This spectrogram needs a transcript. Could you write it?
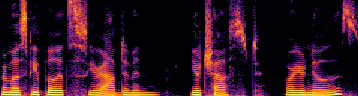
For most people, it's your abdomen, your chest, or your nose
